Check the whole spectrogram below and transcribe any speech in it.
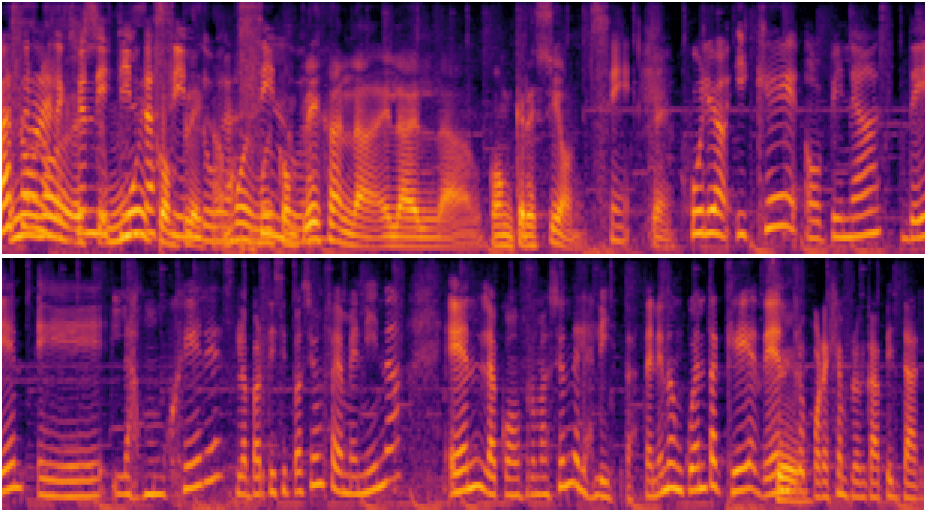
Va a ser una elección distinta sin duda. Muy, muy compleja en la, concreción. Sí. Julio, ¿y qué opinas de eh, las mujeres, la participación femenina en la conformación de las listas? Teniendo en cuenta que dentro, por ejemplo, en Capital,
